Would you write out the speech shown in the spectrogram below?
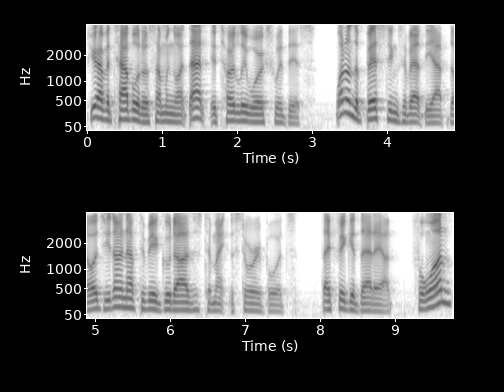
If you have a tablet or something like that, it totally works with this. One of the best things about the app though is you don't have to be a good artist to make the storyboards. They figured that out. For one,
